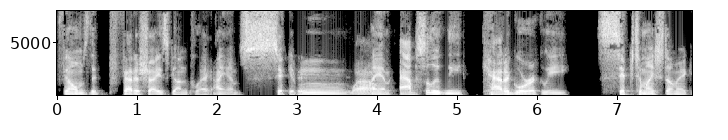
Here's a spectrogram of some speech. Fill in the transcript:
films that fetishize gunplay. I am sick of it. Mm, wow. I am absolutely categorically sick to my stomach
